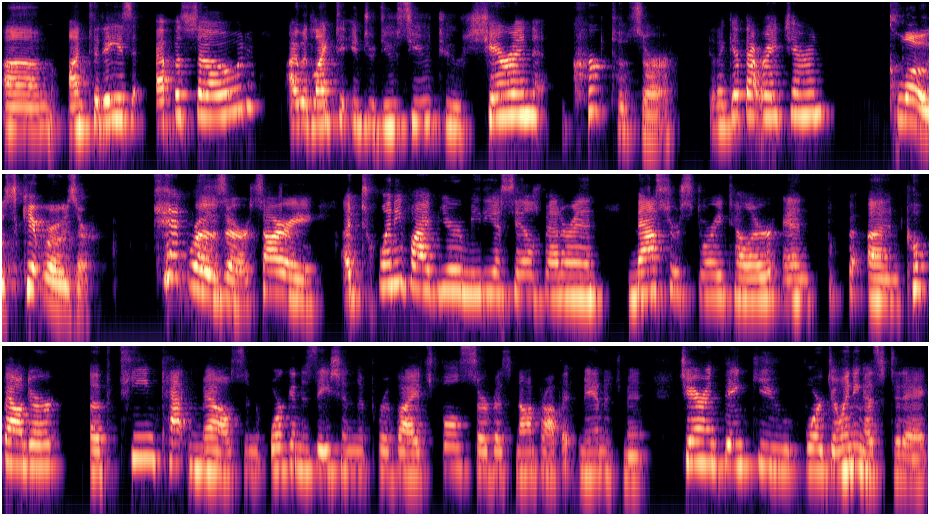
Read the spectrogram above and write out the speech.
Um, on today's episode, I would like to introduce you to Sharon Kurtoser. Did I get that right, Sharon? Close, Kitroser. Kit Roser, sorry, a 25 year media sales veteran, master storyteller, and, and co founder of Team Cat and Mouse, an organization that provides full service nonprofit management. Sharon, thank you for joining us today.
